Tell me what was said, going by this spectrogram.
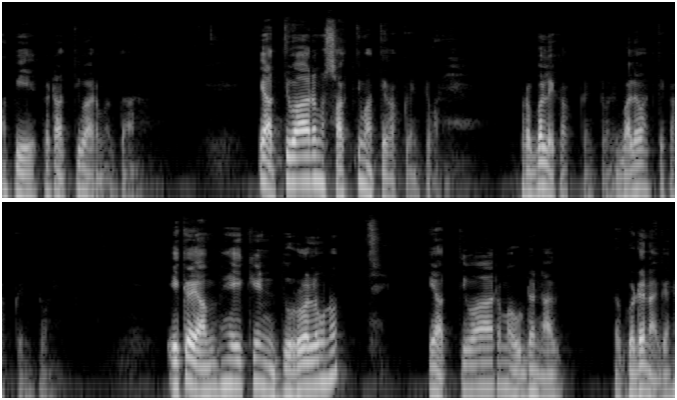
අපි ඒකට අත්විවරමක් දානවා. ඒ අත්විවරම ශක්තිමත් එකක් වෙන්න ඕනේ. ප්‍රබල එකක් වෙන්න ඕනේ. බලවත් එකක් වෙන්න ඕනේ. ඒක යම් හේකින් දුර්වල වුණොත් ඒ අත්විවරම උඩ ගොඩ නගන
